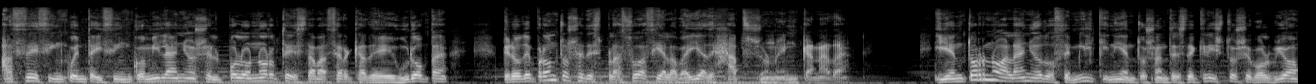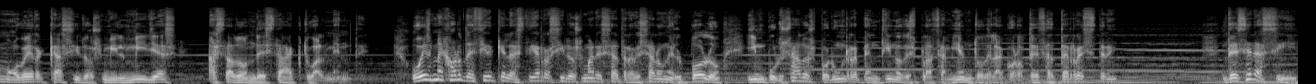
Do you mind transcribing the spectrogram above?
Hace 55.000 años el Polo Norte estaba cerca de Europa, pero de pronto se desplazó hacia la bahía de Hudson, en Canadá. Y en torno al año 12.500 a.C. se volvió a mover casi 2.000 millas hasta donde está actualmente. ¿O es mejor decir que las tierras y los mares atravesaron el polo impulsados por un repentino desplazamiento de la corteza terrestre? De ser así,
